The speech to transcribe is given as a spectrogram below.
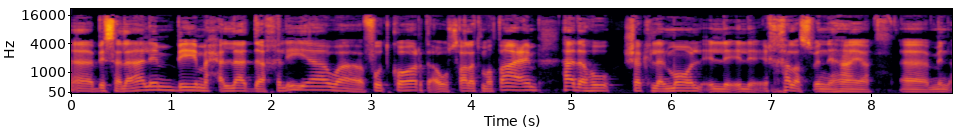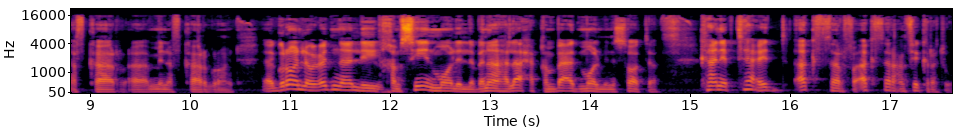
بسلالم بمحلات داخلية و food court أو صالة مطاعم. هذا هو شكل المول اللي اللي خلص في النهاية من أفكار من أفكار جروين. جروين لو عدنا ل 50 مول اللي بناها لاحقا بعد مول مينيسوتا كان يبتعد أكثر فأكثر عن فكرته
